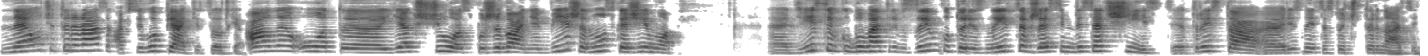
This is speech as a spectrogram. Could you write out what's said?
Не у 4 рази, а всього 5%. Але от е, якщо споживання більше, ну, скажімо, е, 200 кубометрів взимку, то різниця вже 76, е, 300 е, різниця 114.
